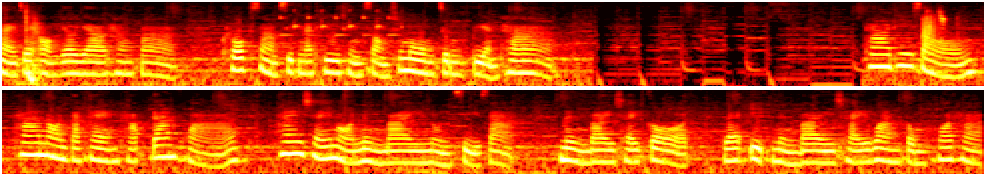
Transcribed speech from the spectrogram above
หายใจออกยาวๆทางปาก ครบ 30 นาทีถึง 2 ชั่วโมงจึงเปลี่ยนท่า ท่าที่ 2 ท่านอนตะแคงทับด้านขวา ให้ใช้หมอนหนึ่งใบหนุนศีรษะหนึ่งใบใช้กอด และอีกหนึ่งใบใช้วางตรงข้อเท้า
